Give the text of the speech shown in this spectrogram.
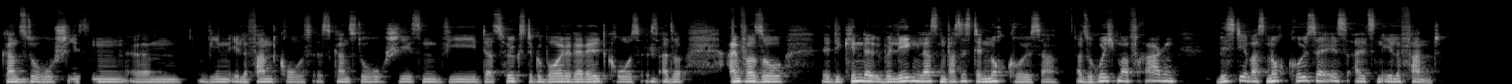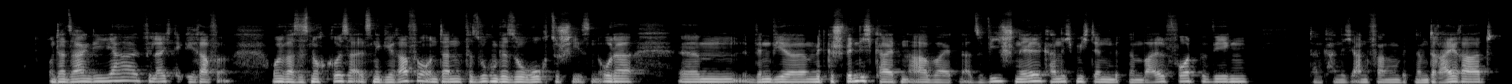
kannst du hochschießen ähm, wie ein Elefant groß ist, kannst du hochschießen wie das höchste Gebäude der Welt groß ist. Mhm. Also einfach so äh, die Kinder überlegen lassen, was ist denn noch größer? Also ruhig mal fragen, wisst ihr, was noch größer ist als ein Elefant? Und dann sagen die, ja, vielleicht eine Giraffe. Und was ist noch größer als eine Giraffe? Und dann versuchen wir so hoch zu schießen. Oder ähm, wenn wir mit Geschwindigkeiten arbeiten, also wie schnell kann ich mich denn mit einem Ball fortbewegen? Dann kann ich anfangen mit einem Dreirad.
